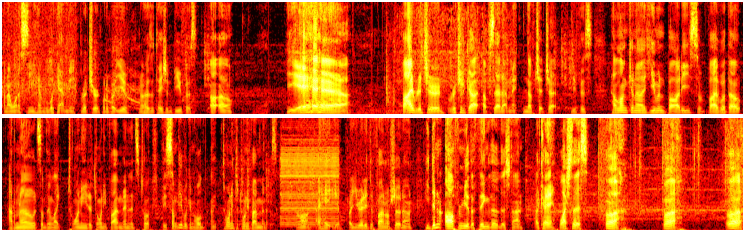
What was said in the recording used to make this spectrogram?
and I want to see him look at me. Richard, what about you? No hesitation, Bufus. Uh oh. Yeah. Bye, Richard. Richard got upset at me. Enough chit chat. Bufus. How long can a human body survive without, I don't know, it's something like 20 to 25 minutes. Tw because some people can hold like 20 to 25 minutes. Wrong. I hate you. Are you ready to final showdown? He didn't offer me the thing though this time. Okay, watch this. Ugh. Ugh. Ugh.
